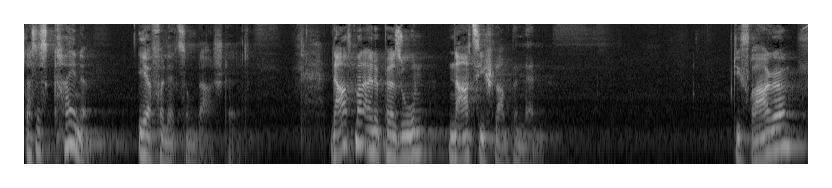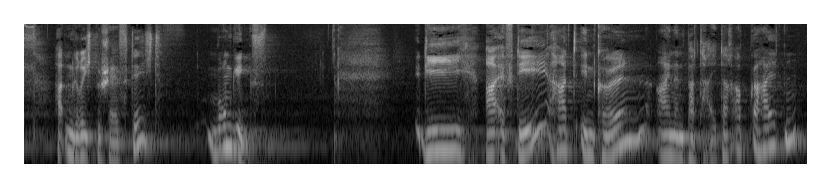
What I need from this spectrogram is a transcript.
dass es keine Ehrverletzung darstellt. Darf man eine Person Nazischlampe nennen? Die Frage hat ein Gericht beschäftigt. Worum ging's? Die AfD hat in Köln einen Parteitag abgehalten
